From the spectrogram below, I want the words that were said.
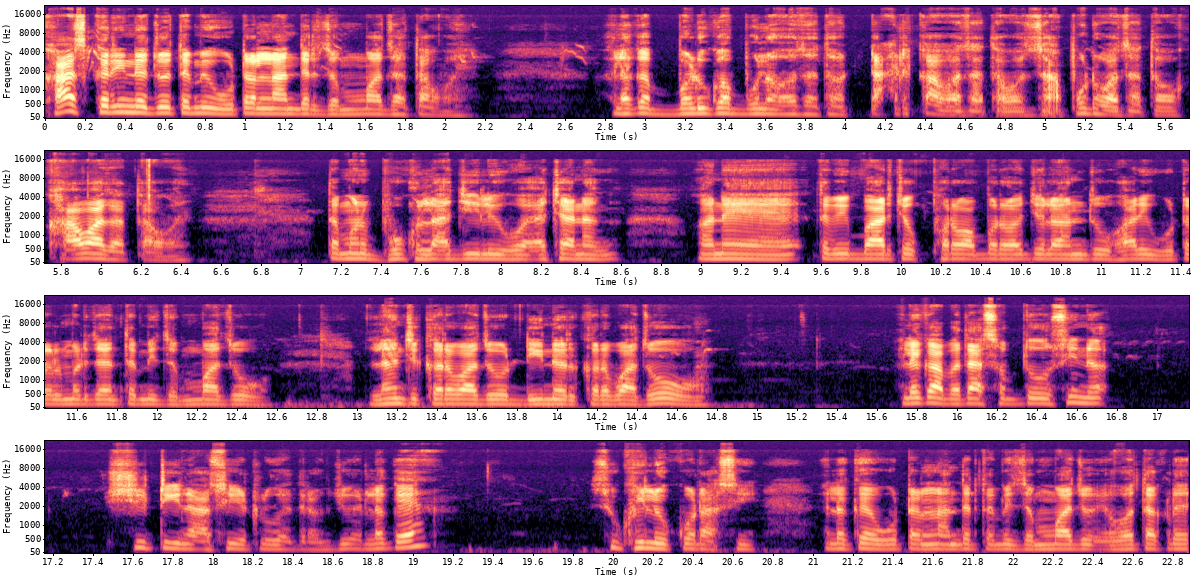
ખાસ કરીને જો તમે હોટલના અંદર જમવા જતા હોય, એટલે કે બડુકા બોલાવવા જતા હોય, ટાટકાવા જતા હોય, ઝાપટવા જતા હોય, ખાવા જતા હોય, તમને ભૂખ લાગેલી હોય, અચાનક અને તમે બાર ચોક ફરવા બરવા જો જો સારી હોટલ મળી જાય તમે જમવા જો, લંચ કરવા જો, ડિનર કરવા જો, એટલે કે આ બધા શબ્દો છે ને સિટીના છે એટલું યાદ રાખજો. એટલે કે સુખી લોકોના છે. એટલે કે હોટલના અંદર તમે જમવા જો, એવા તકડે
